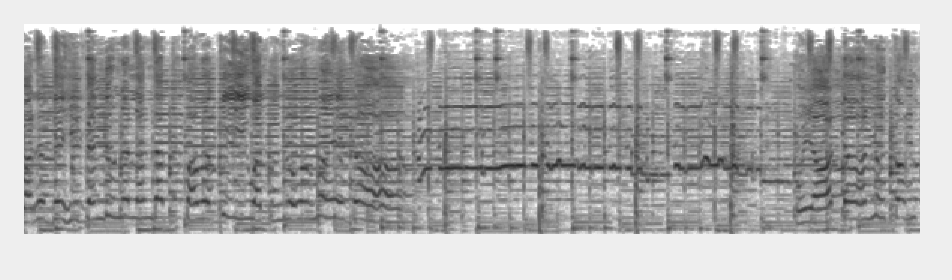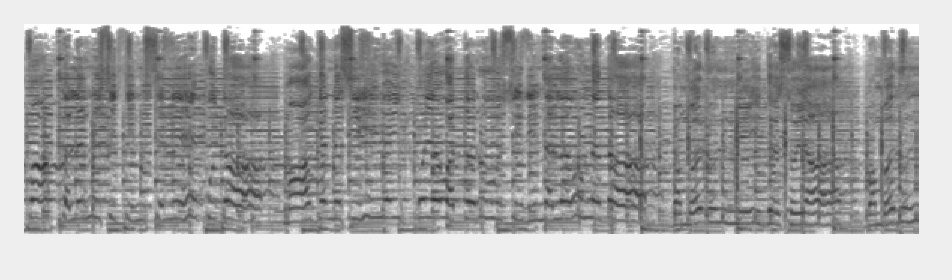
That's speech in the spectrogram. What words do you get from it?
වරදෙහි බැඳුන ලඳක් පවකීවත් ඔයාට අනුකම්පා කළ නිසිතින් සෙනේ පුදා මා ගැන සීවෙයි ඔය වතරු සිරි නැලවුනදා. බඹරුන් නේද සොයා බඹරුන්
